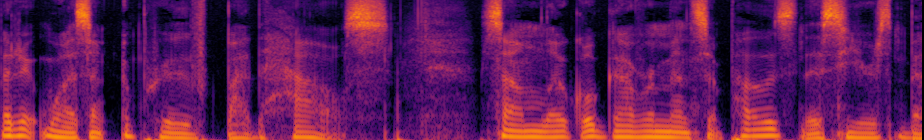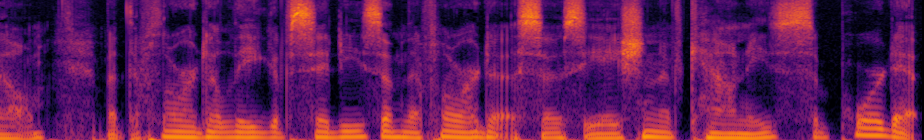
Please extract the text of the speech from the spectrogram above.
but it wasn't approved by the House. Some local governments opposed this year's bill, but the Florida League of Cities and the Florida Association of Counties support it.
